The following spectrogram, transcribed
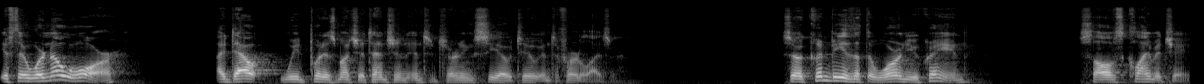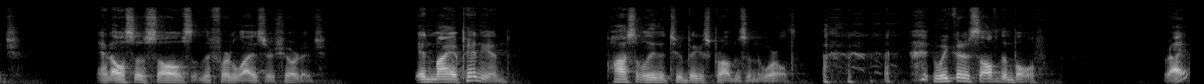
If there were no war, I doubt we'd put as much attention into turning CO2 into fertilizer. So it could be that the war in Ukraine solves climate change and also solves the fertilizer shortage. In my opinion, possibly the two biggest problems in the world. we could have solved them both. Right?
